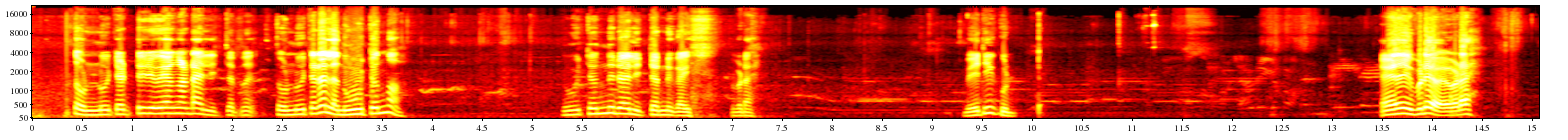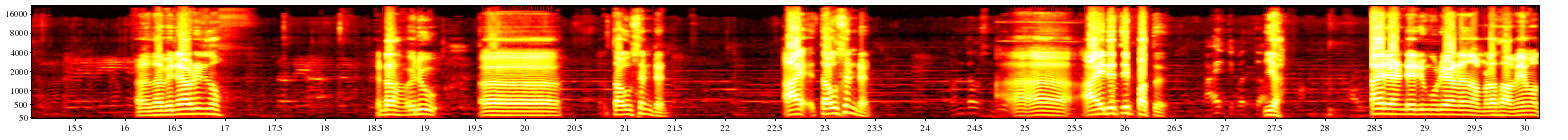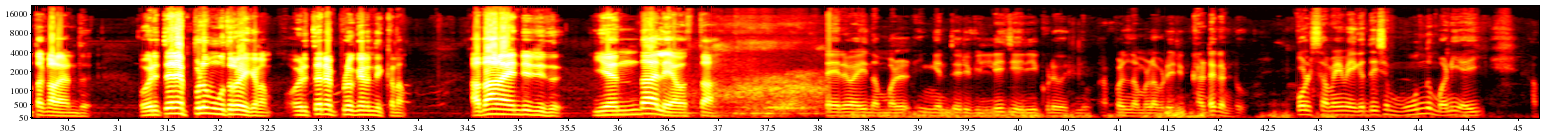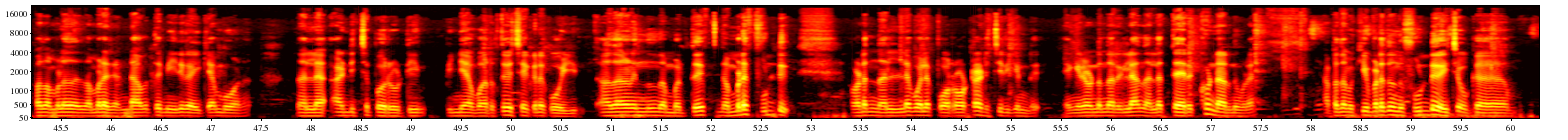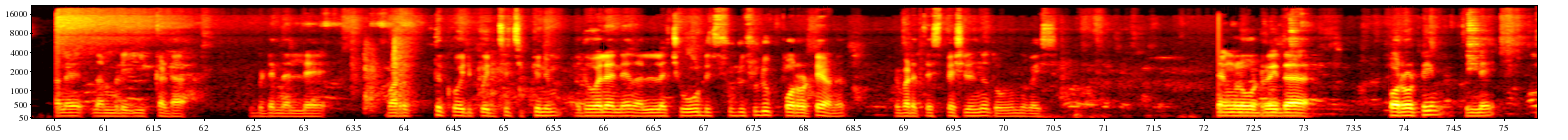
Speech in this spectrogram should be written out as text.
തൊണ്ണൂറ്റെട്ട് രൂപയും കണ്ട ലിറ്ററിന്? തൊണ്ണൂറ്റെട്ടല്ല നൂറ്റൊന്നോ? നൂറ്റൊന്ന് രൂപ ലിറ്ററിന് ഗൈസ് ഇവിടെ. Very good. ഏ ഇവിടെയോ എവിടെ? എന്നാ പിന്നെ അവിടെ ഇരുന്നോ? ഏട്ടാ ഒരു തൗസൻഡ് ടെൻ. Thousand ten. ആയിരത്തി പത്ത് യാ. രണ്ടുപേരും കൂടിയാണ് നമ്മുടെ സമയം മൊത്തം കളയുന്നത്. ഒരുത്തൻ എപ്പോഴും മൂത്രം വയ്ക്കണം ഒരുത്തൻ എപ്പോഴും ഇങ്ങനെ നിൽക്കണം അതാണ് അതിന്റെ ഒരു ഇത്. എന്താല്ലേ അവസ്ഥ? നേരമായി നമ്മൾ ഇങ്ങനത്തെ ഒരു വില്ലേജ് ഏരിയയിൽ കൂടെ വരുന്നു. അപ്പോൾ നമ്മൾ അവിടെ ഒരു കട കണ്ടു. ഇപ്പോൾ സമയം ഏകദേശം മൂന്ന് മണിയായി. അപ്പോൾ നമ്മൾ നമ്മുടെ രണ്ടാമത്തെ മീൽ കഴിക്കാൻ പോവാണ്. നല്ല അടിച്ച പൊറോട്ടയും പിന്നെ വറുത്ത് വെച്ചേക്കുന്ന കോഴിയും. അതാണ് ഇന്ന് നമ്മുടെ നമ്മുടെ ഫുഡ് അവിടെ നല്ല പോലെ പൊറോട്ട അടിച്ചിരിക്കുന്നുണ്ട്. എങ്ങനെയുണ്ടെന്ന് അറിയില്ല. നല്ല തിരക്കുണ്ടായിരുന്നു ഇവിടെ. അപ്പോൾ നമുക്ക് ഇവിടെ നിന്ന് ഫുഡ് കഴിച്ച് നോക്കാം. ആണ് നമ്മുടെ ഈ കട. ഇവിടെ നല്ല വറുത്ത് കോരി പൊരിച്ച ചിക്കനും അതുപോലെ തന്നെ നല്ല ചൂട് ചുടു ചുടു പൊറോട്ടയാണ് ഇവിടുത്തെ സ്പെഷ്യൽ എന്ന് തോന്നുന്നു ഗൈസ് ഞങ്ങൾ ഓർഡർ ചെയ്ത പൊറോട്ടയും പിന്നെ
